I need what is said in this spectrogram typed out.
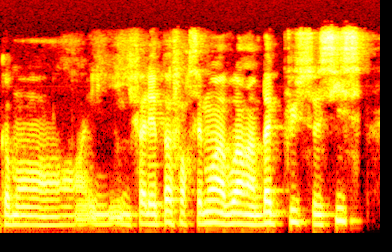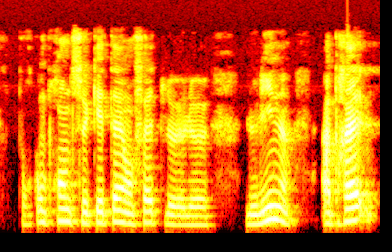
comment il, fallait pas forcément avoir un bac plus 6 pour comprendre ce qu'était en fait le, le, le lean. Après,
